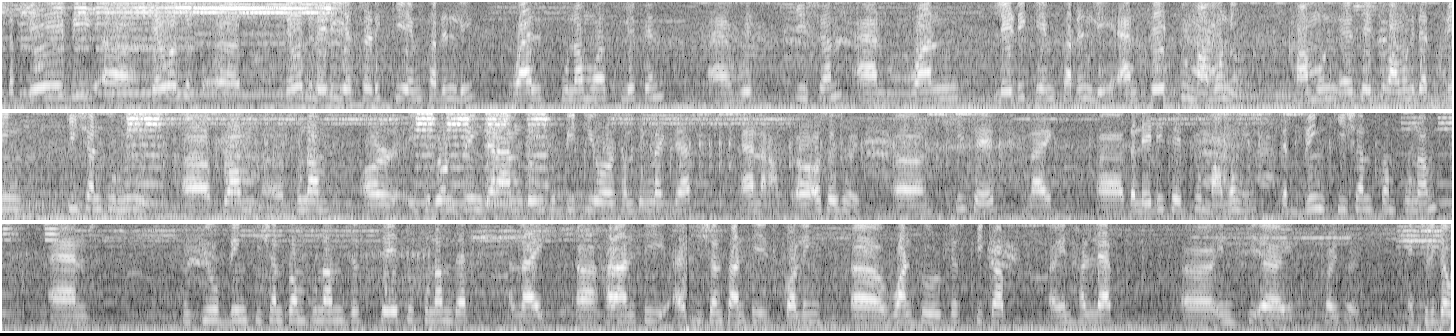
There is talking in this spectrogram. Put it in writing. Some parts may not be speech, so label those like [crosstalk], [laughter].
the baby uh, there was a uh, there was a lady yesterday came suddenly while Poonam was sleeping uh, with Kishan and one lady came suddenly and said to Mamoni Mamun uh, said to Mamoni that bring Kishan to me uh, from uh, or if you don't bring then I'm going to beat you or something like that. And uh, oh sorry sorry. Uh, she said like uh, the lady said to Mamoni that bring Kishan from Poonam and if you bring Kishan from Poonam just say to Poonam that like uh, her auntie, uh, Kishan's auntie is calling, uh, want to just pick up uh, in her lap. Uh, in sorry, sorry. Actually, the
